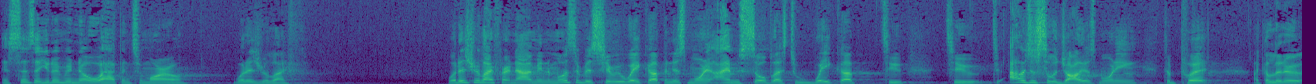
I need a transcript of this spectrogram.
It says that you don't even know what happened tomorrow. What is your life? What is your life right now? I mean, most of us here, we wake up, and this morning, I am so blessed to wake up to, to, to I was just so jolly this morning to put like a little,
